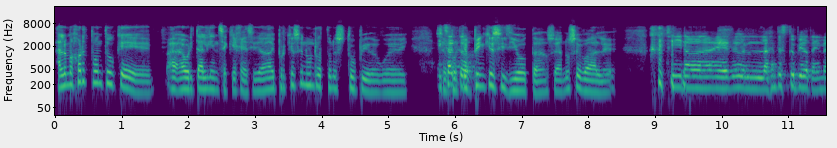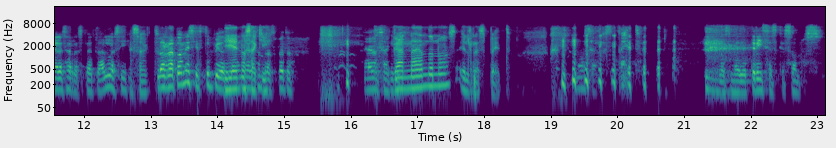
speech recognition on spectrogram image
A lo mejor pon tú que ahorita alguien se queje y decide, ay, ¿por qué hacen un ratón estúpido, güey? O sea, porque Exacto. Pinky es idiota, o sea, no se vale. Sí, no, eh, la gente estúpida también merece respeto, algo así. Exacto. Los ratones y estúpidos. Y enos aquí. Respeto. Enos aquí. Ganándonos el respeto. No se respeto. Los meretrices que somos.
